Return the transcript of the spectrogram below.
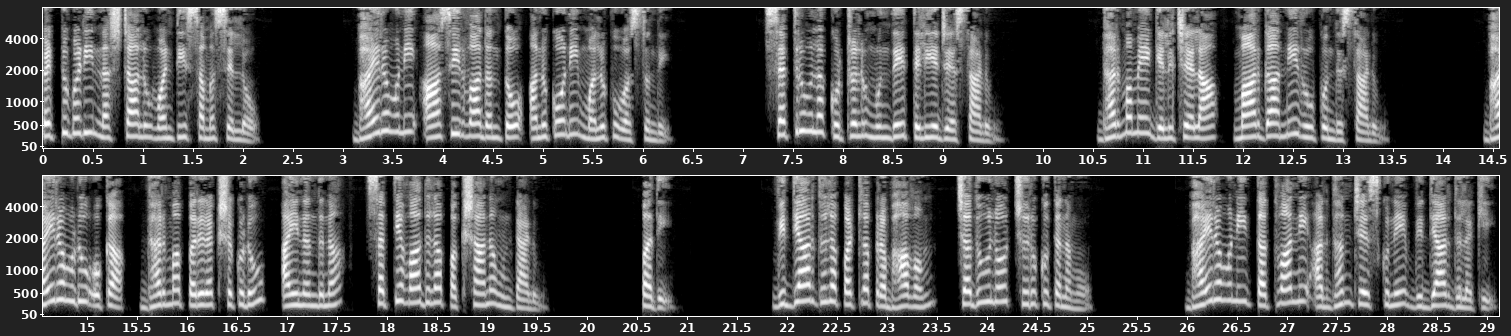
పెట్టుబడి నష్టాలు వంటి సమస్యల్లో. భైరవుని ఆశీర్వాదంతో అనుకోని మలుపు వస్తుంది. శత్రువుల కుట్రలు ముందే తెలియజేస్తాడు. ధర్మమే గెలిచేలా మార్గాన్ని రూపొందిస్తాడు. భైరవుడు ఒక ధర్మ పరిరక్షకుడు అయినందున సత్యవాదుల పక్షాన ఉంటాడు. పది. విద్యార్థుల పట్ల ప్రభావం చదువులో చురుకుతనము. భైరవుని తత్వాన్ని అర్థం చేసుకునే విద్యార్థులకి.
